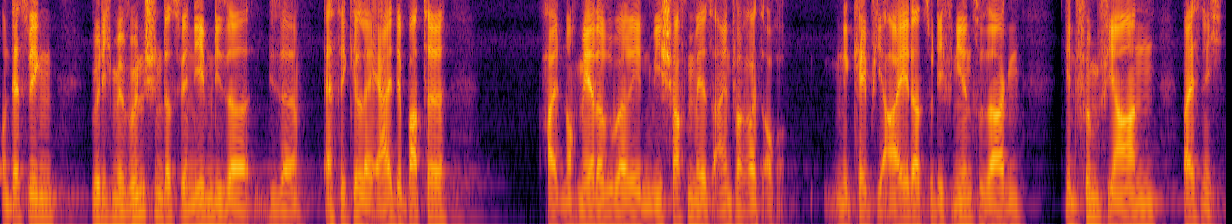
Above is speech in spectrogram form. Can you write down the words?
und deswegen würde ich mir wünschen, dass wir neben dieser, dieser Ethical AI-Debatte halt noch mehr darüber reden, wie schaffen wir es einfach als auch eine KPI dazu definieren, zu sagen, in fünf Jahren, weiß nicht,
